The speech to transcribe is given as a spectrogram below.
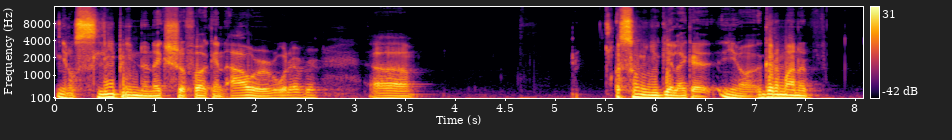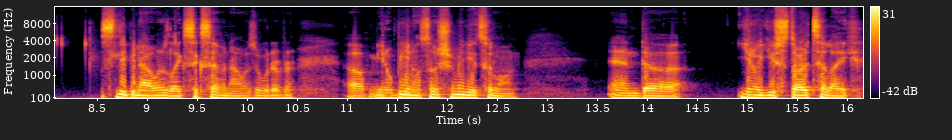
you know sleeping an extra fucking hour or whatever uh assuming you get like a you know a good amount of sleeping hours like six seven hours or whatever um, you know being on social media too long. And uh you know you start to like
